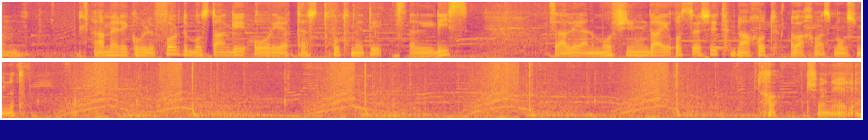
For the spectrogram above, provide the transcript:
ამერიკული Ford Mustang 2015 წლის ძალიან მოშინ უნდა იყოს წესით ნახოთ ახმას მოვსმინოთ შენერია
